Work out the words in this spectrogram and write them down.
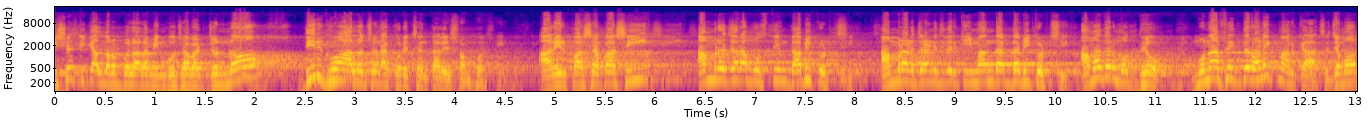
বিষয়টিকে আল্লাহ রব্বুল আলমিন বোঝাবার জন্য দীর্ঘ আলোচনা করেছেন তাদের সম্পর্কে। আর এর পাশাপাশি আমরা যারা মুসলিম দাবি করছি আমরা যারা নিজেদেরকে ইমানদার দাবি করছি, আমাদের মধ্যেও মুনাফিকদের অনেক মার্কা আছে। যেমন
